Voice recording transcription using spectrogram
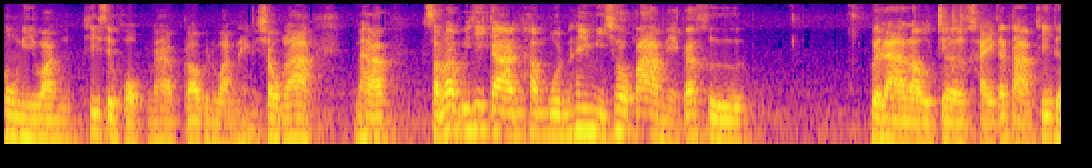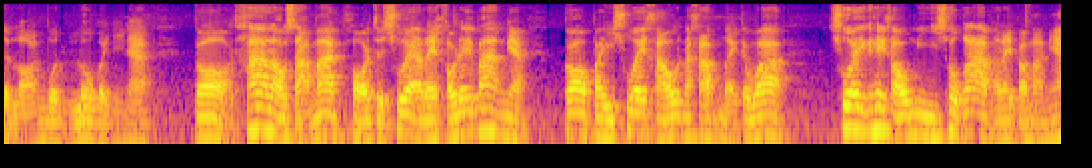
พรุ่งนี้วันที่ 16 นะครับ ก็เป็นวันแห่งโชคลาภนะครับสำหรับวิธีการทำบุญให้มีโชคลาภเนี่ยก็คือ เวลาเราเจอใครก็ตามที่เดือดร้อนบนโลกใบนี้นะ ก็ถ้าเราสามารถพอจะช่วยอะไรเขาได้บ้างเนี่ยก็ไปช่วยเขานะครับ เหมือนกับว่าช่วยให้เขามีโชคลาภอะไรประมาณนี้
